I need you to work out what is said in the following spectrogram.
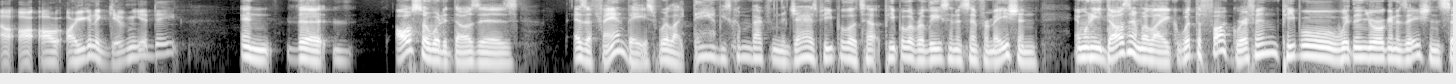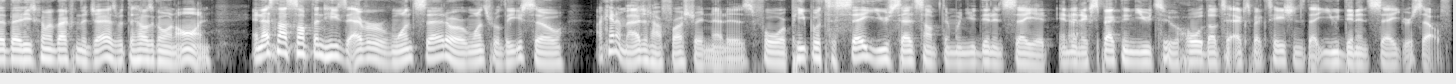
are, are, are you going to give me a date?" And the also what it does is, as a fan base, we're like, damn, he's coming back from the Jazz. People are tell people are releasing this information, and when he doesn't, we're like, what the fuck, Griffin? People within your organization said that he's coming back from the Jazz. What the hell's going on? And that's not something he's ever once said or once released. So I can't imagine how frustrating that is for people to say you said something when you didn't say it, and then expecting you to hold up to expectations that you didn't say yourself.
